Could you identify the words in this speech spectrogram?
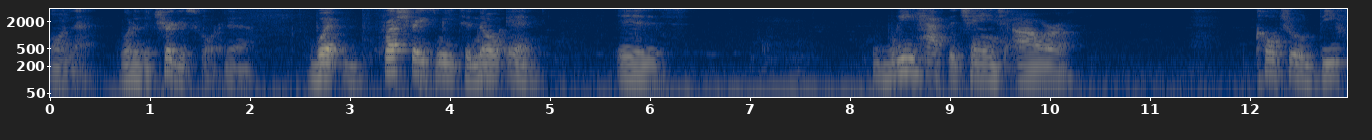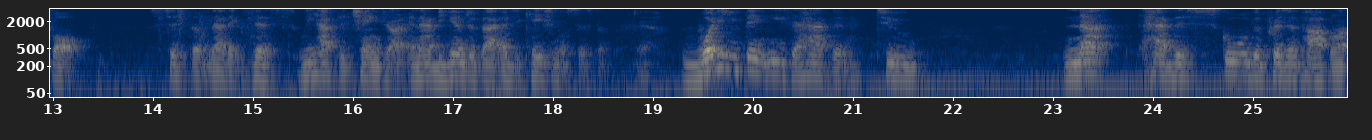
on that. What are the triggers for it? Yeah. what frustrates me to no end is we have to change our cultural default system that exists. We have to change our, and that begins with our educational system. What do you think needs to happen to not have this school to prison pipeline,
